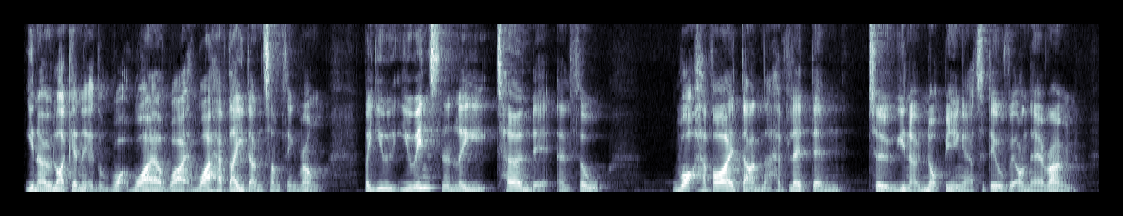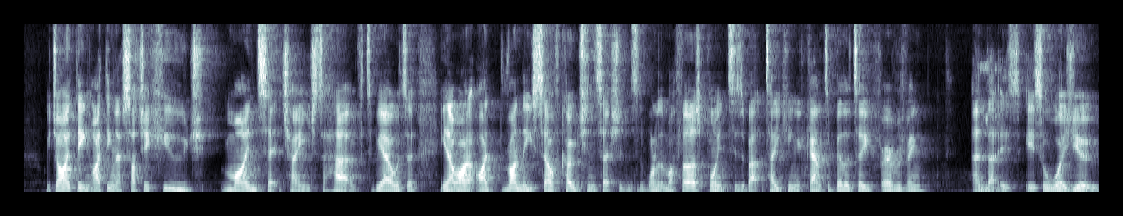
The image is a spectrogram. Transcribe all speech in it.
you know, like, and it, wh- why, why, why have they done something wrong? But you, you instantly turned it and thought, what have I done that have led them to, you know, not being able to deal with it on their own? Which I think, I think that's such a huge mindset change to have to be able to, you know, I, I run these self coaching sessions. One of my first points is about taking accountability for everything, and that mm. is it's always you.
